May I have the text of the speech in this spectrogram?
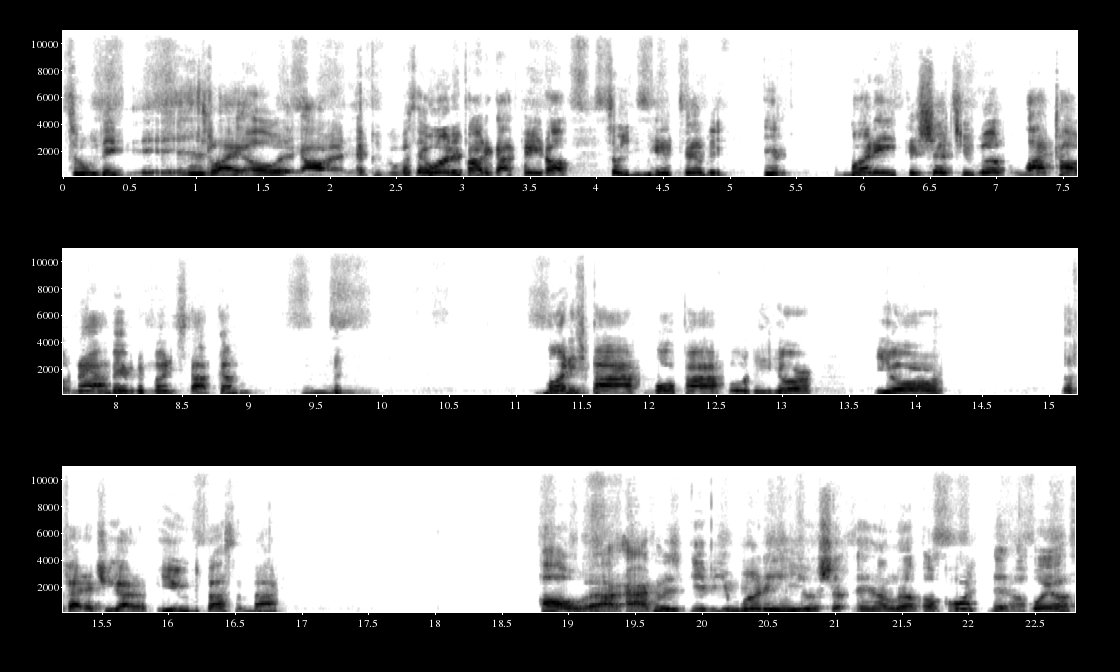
Soon they, it's like, oh, and people will say, well, they probably got paid off. So you mean to tell me if money can shut you up, why talk now? Maybe the money stopped coming? Hmm. Money's powerful, more powerful than your your the fact that you got abused by somebody. Oh, I, I can just give you money and you'll shut the hell up. Of course, well,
